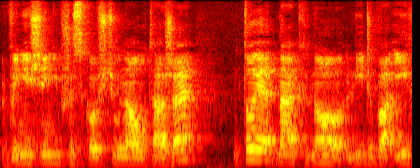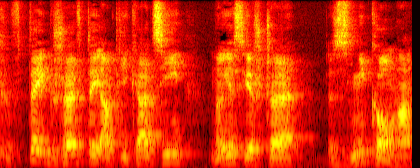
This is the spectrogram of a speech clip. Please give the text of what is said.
wyniesieni przez Kościół na ołtarze, to jednak no, liczba ich w tej grze, w tej aplikacji no, jest jeszcze znikoma.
